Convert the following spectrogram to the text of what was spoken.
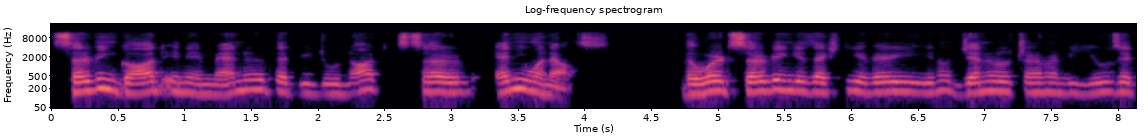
Serving God in a manner that we do not serve anyone else. The word serving is actually a very you know general term, and we use it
